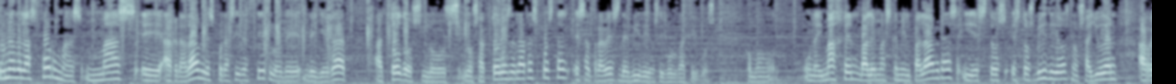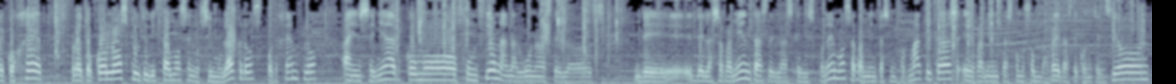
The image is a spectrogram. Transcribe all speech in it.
Una de las formas más eh, agradables, por así decirlo, de, llegar a todos los, actores de la respuesta es a través de vídeos divulgativos. Como una imagen vale más que mil palabras y estos, estos vídeos nos ayudan a recoger protocolos que utilizamos en los simulacros, por ejemplo, a enseñar cómo funcionan algunos de los de, las herramientas de las que disponemos, herramientas informáticas, herramientas como son barreras de contención,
